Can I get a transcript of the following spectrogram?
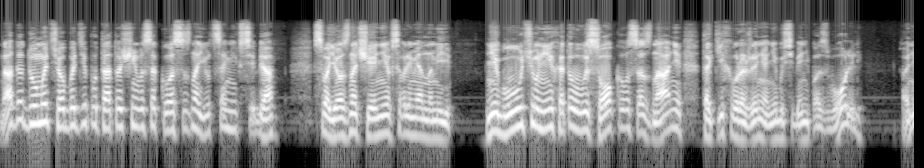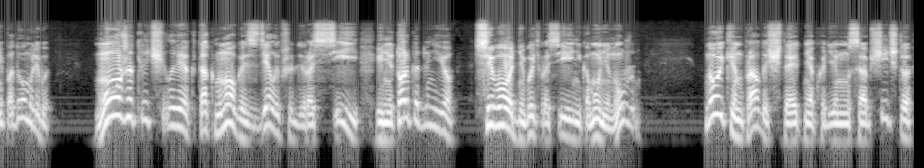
Надо думать, оба депутата очень высоко осознают самих себя, свое значение в современном мире. Не будь у них этого высокого сознания, таких выражений они бы себе не позволили. Они подумали бы, может ли человек, так много сделавший для России, и не только для нее, сегодня быть в России никому не нужен? Нойкин, правда, считает необходимым сообщить, что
